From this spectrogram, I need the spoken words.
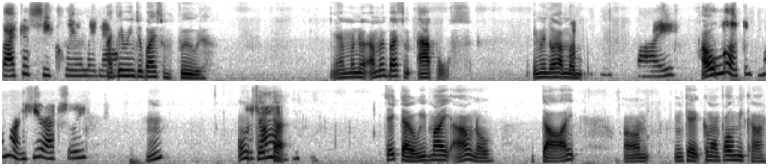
but I can see clearly now. I think we need to buy some food. Yeah, I'm gonna I'm gonna buy some apples. Even though I have no Bye. Oh, Oh look, there's more in here actually. Hmm? Oh take armor. that. Take that. We might I don't know die. Um okay, come on, follow me, Kai.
